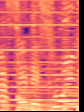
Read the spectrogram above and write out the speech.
clase de sueño.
